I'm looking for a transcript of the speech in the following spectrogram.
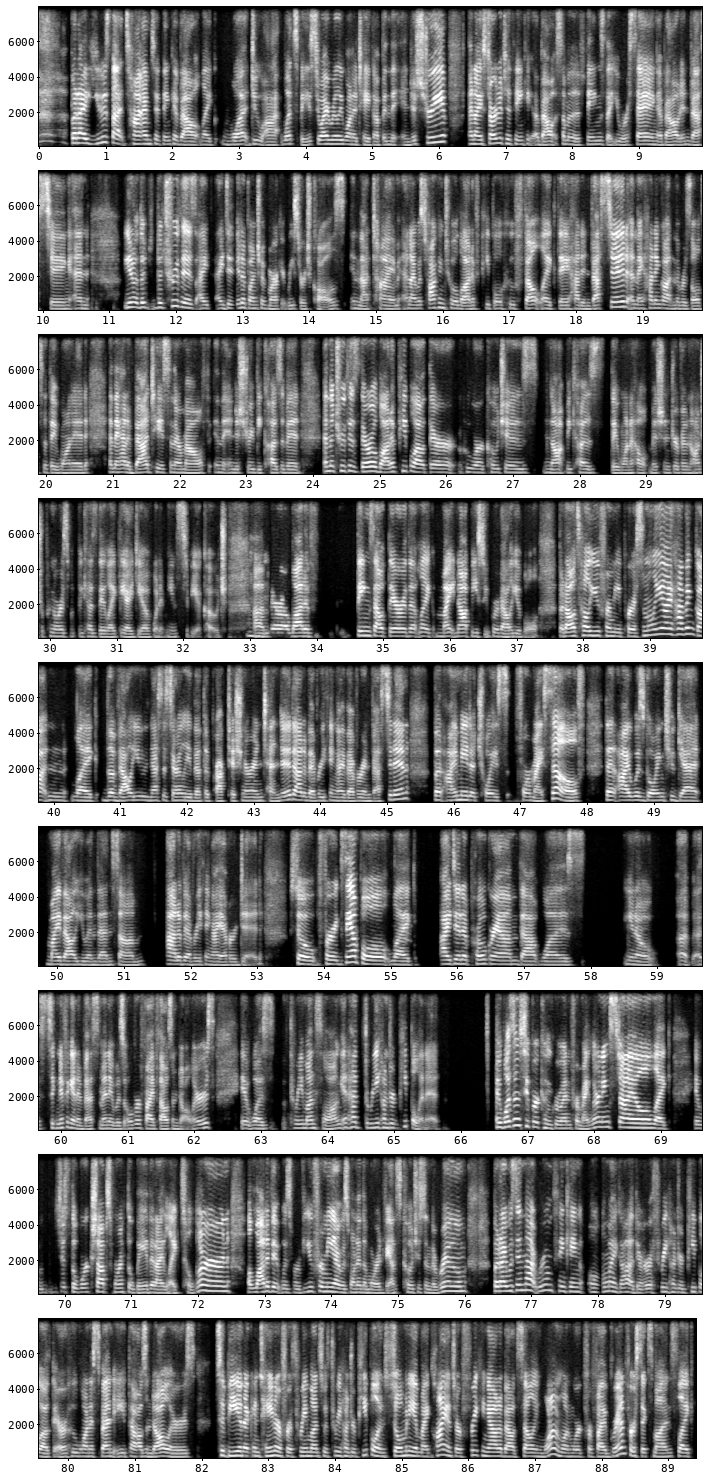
But I used that time to think about like, what do I, what space do I really want to take up in the industry? And I started to thinking about some of the things that you were saying about investing. And, you know, the, the truth is, I, I did a bunch of market research calls in that time. And I was talking to a lot of people who felt like they had invested and they hadn't gotten the results that they wanted. And they had a bad taste in their mouth in the industry because of it. And the truth is, there are a lot of people out there who are coaches, not because they want to help mission driven entrepreneurs, but because they like the idea of what it means to be a coach. Um, mm-hmm. Um, there are a lot of things out there that like might not be super valuable but i'll tell you for me personally i haven't gotten like the value necessarily that the practitioner intended out of everything i've ever invested in but i made a choice for myself that i was going to get my value and then some out of everything i ever did so for example like i did a program that was you know a, a significant investment. It was over $5,000. It was three months long. It had 300 people in it. It wasn't super congruent for my learning style. Like it just the workshops weren't the way that I like to learn. A lot of it was review for me. I was one of the more advanced coaches in the room, but I was in that room thinking, oh my God, there are 300 people out there who want to spend $8,000 to be in a container for three months with 300 people. And so many of my clients are freaking out about selling one on one work for five grand for six months. Like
